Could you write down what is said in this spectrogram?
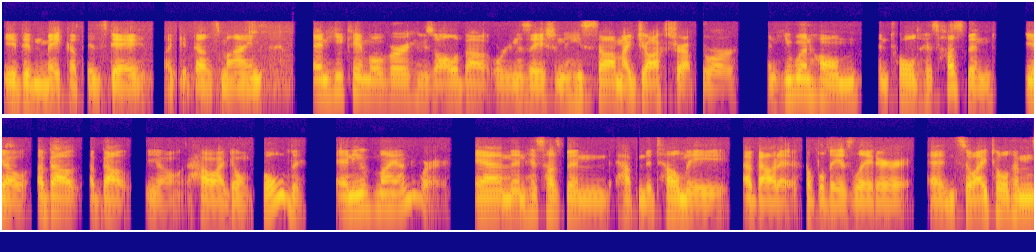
it didn't make up his day like it does mine. And he came over. He was all about organization. He saw my jockstrap drawer, and he went home and told his husband, you know, about about you know how I don't fold any of my underwear. And then his husband happened to tell me about it a couple days later. And so I told him,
